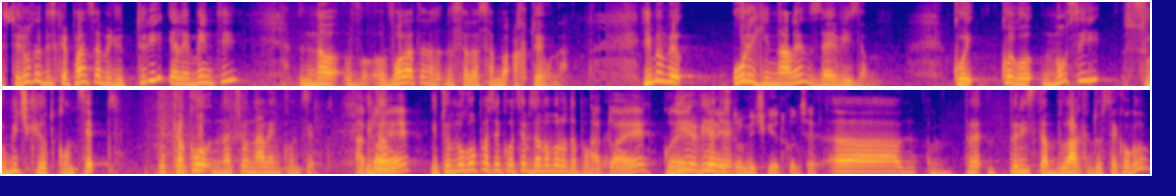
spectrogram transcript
сериозна дискрепанца меѓу три елементи на в- водата на, на СДСМ актуелна. Имаме оригинален заевизам, кој, кој го носи срумичкиот концепт како национален концепт. А и тоа е? И тоа е многу опасен концепт за ВМРО да А помогне. тоа е кој, е, кој е струмичкиот концепт? а, п- пристап благ до секого,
